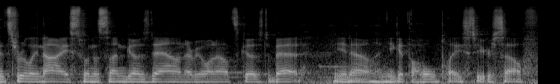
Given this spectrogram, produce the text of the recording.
It's really nice when the sun goes down, everyone else goes to bed, you know, and you get the whole place to yourself.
